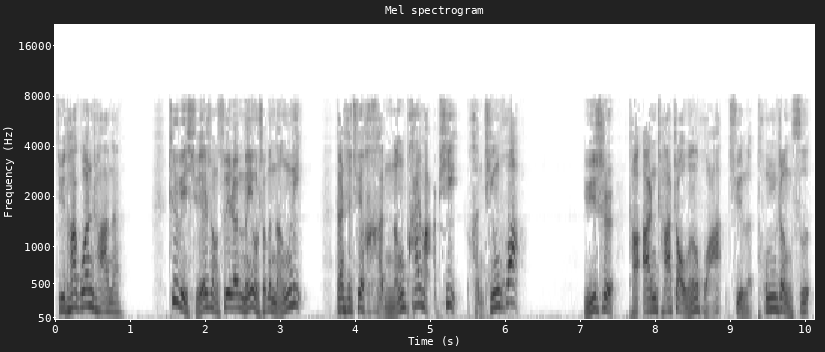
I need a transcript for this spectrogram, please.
据他观察呢，这位学生虽然没有什么能力，但是却很能拍马屁，很听话。于是他安插赵文华去了通政司。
